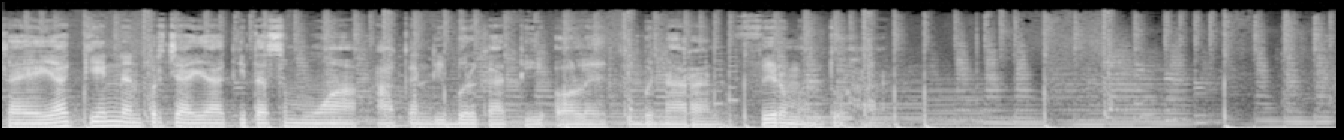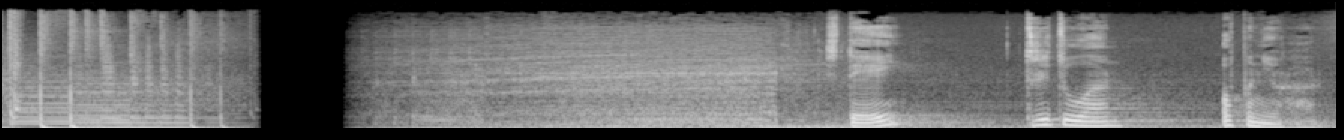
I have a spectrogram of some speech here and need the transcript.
Saya yakin dan percaya kita semua akan diberkati oleh kebenaran firman Tuhan. Stay 3 to 1 Open your heart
